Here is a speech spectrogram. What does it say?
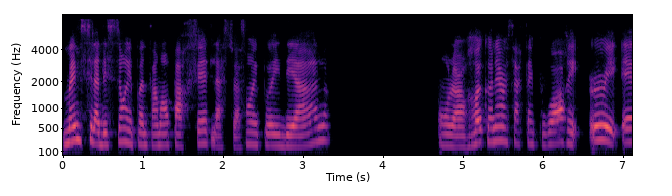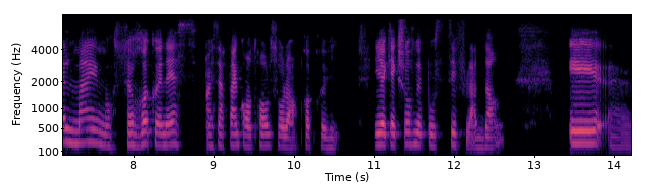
Même si la décision n'est pas nécessairement parfaite, la situation n'est pas idéale, on leur reconnaît un certain pouvoir et eux et elles-mêmes se reconnaissent un certain contrôle sur leur propre vie. il y a quelque chose de positif là-dedans. Et euh,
